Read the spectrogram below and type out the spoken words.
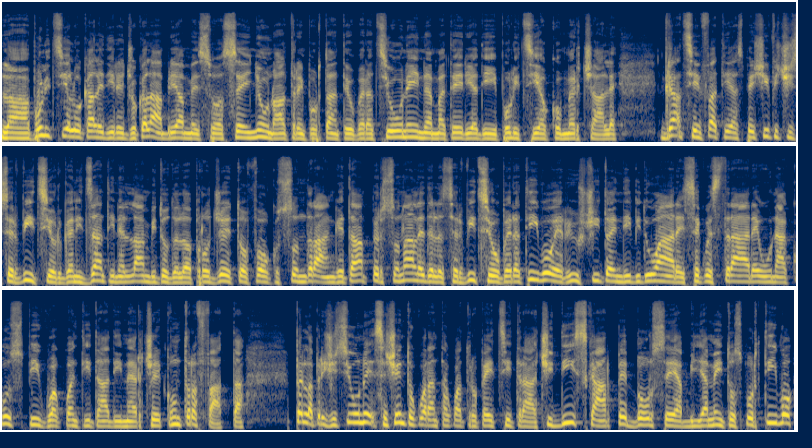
La Polizia Locale di Reggio Calabria ha messo a segno un'altra importante operazione in materia di polizia commerciale. Grazie infatti a specifici servizi organizzati nell'ambito del progetto Focus on Drangheta, personale del servizio operativo è riuscito a individuare e sequestrare una cospicua quantità di merce contraffatta. Per la precisione, 644 pezzi tra CD, scarpe, borse e abbigliamento sportivo,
